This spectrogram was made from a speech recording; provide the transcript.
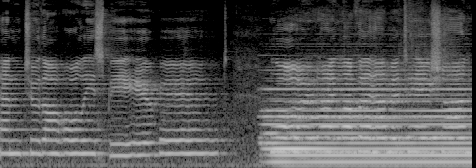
and to the Holy Spirit. Lord, I love the habitation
